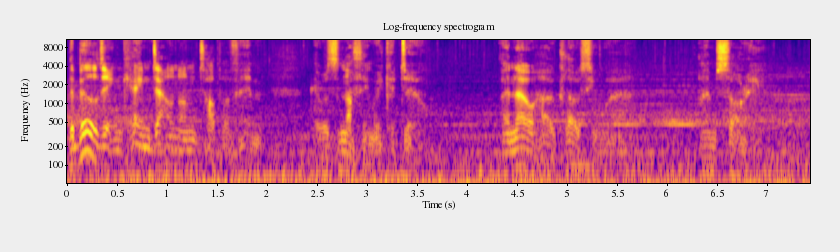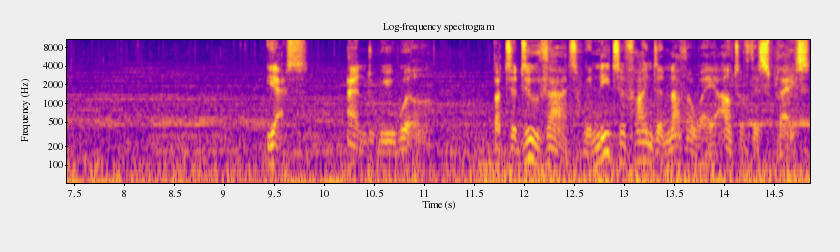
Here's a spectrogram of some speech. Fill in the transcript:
The building came down on top of him. There was nothing we could do. I know how close you were. I'm sorry. Yes, and we will. But to do that, we need to find another way out of this place.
